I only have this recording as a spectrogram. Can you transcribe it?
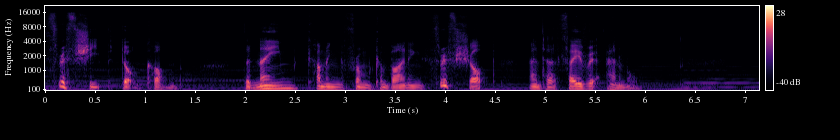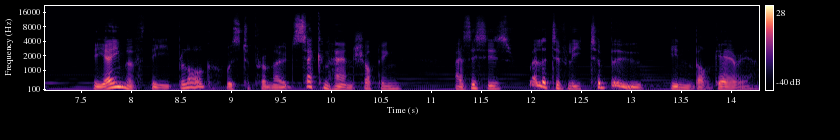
thriftsheep.com the name coming from combining thrift shop and her favourite animal. The aim of the blog was to promote second-hand shopping as this is relatively taboo in Bulgaria.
